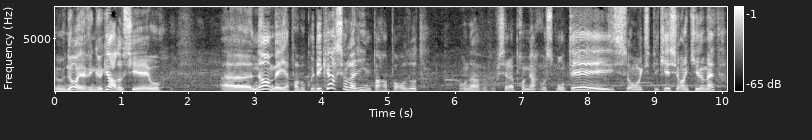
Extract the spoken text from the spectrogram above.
Euh, non, il y a Vingegaard aussi, eh oh. Euh, non, mais il n'y a pas beaucoup d'écart sur la ligne par rapport aux autres. On a, c'est la première grosse montée, et ils sont expliqués sur un kilomètre.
